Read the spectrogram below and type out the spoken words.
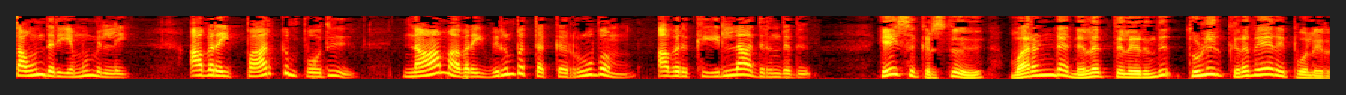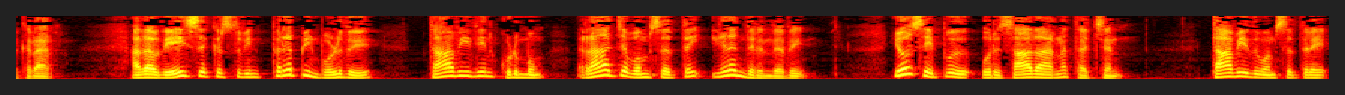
சௌந்தரியமும் இல்லை. அவரை பார்க்கும்போது நாம் அவரை விரும்பத்தக்க ரூபம் அவருக்கு இல்லாதிருந்தது. இயேசு கிறிஸ்து வறண்ட நிலத்திலிருந்து துளிர்க்கிற வேரை போல இருக்கிறார் அதாவது இயேசு கிறிஸ்துவின் பிறப்பின் பொழுது தாவீதின் குடும்பம் ராஜ வம்சத்தை இழந்திருந்தது. யோசிப்பு ஒரு சாதாரண தச்சன். தாவீது வம்சத்திலே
